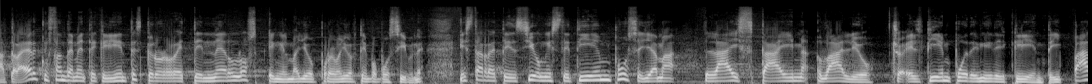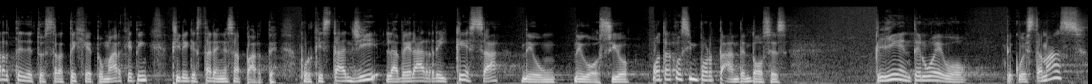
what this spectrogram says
atraer constantemente clientes, pero retenerlos en el mayor, por el mayor tiempo posible. Esta retención, este tiempo se llama lifetime value, el tiempo de vida del cliente. Y parte de tu estrategia, de tu marketing, tiene que estar en esa parte, porque está allí la vera riqueza de un negocio. Otra cosa importante, entonces, cliente nuevo, ¿te cuesta más?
